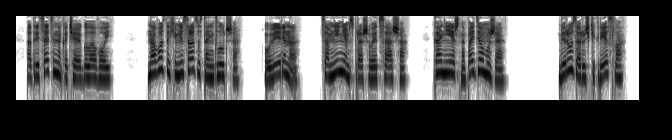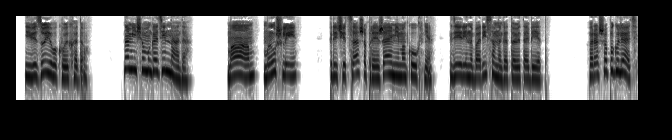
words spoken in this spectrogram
— отрицательно качаю головой. «На воздухе мне сразу станет лучше». «Уверена?» Сомнением спрашивает Саша. «Конечно, пойдем уже». Беру за ручки кресла и везу его к выходу. Нам еще в магазин надо. «Мам, мы ушли!» — кричит Саша, проезжая мимо кухни, где Ирина Борисовна готовит обед. «Хорошо погулять»,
